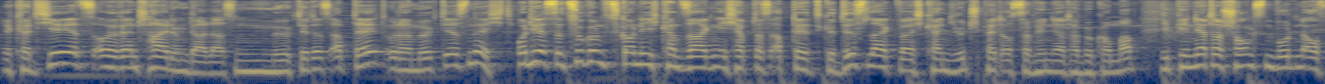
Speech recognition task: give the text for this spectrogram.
Ihr könnt hier jetzt eure Entscheidung da lassen. Mögt ihr das Update oder mögt ihr es nicht? Und hier ist der Zukunftsconny. Ich kann sagen, ich habe das Update gedisliked, weil ich kein Huge Pad aus der Pinata bekommen habe. Die Pinata-Chancen wurden auf,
